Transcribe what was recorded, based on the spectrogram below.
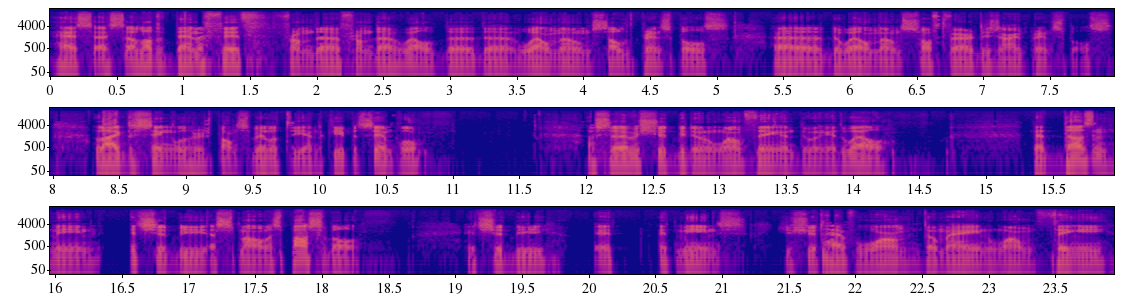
has has a lot of benefit from the from the well the the well-known solid principles, uh, the well-known software design principles, like the single responsibility and keep it simple. A service should be doing one thing and doing it well. That doesn't mean it should be as small as possible. It should be it it means you should have one domain, one thingy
